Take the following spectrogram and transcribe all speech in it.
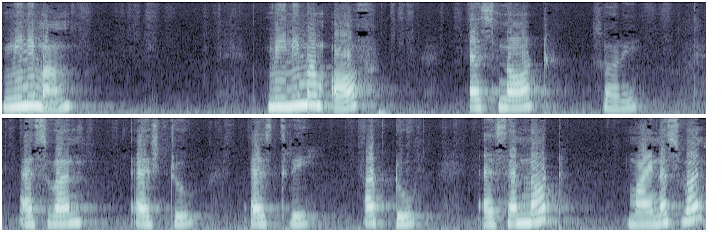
minimum minimum of s naught sorry s1 s2 s3 up to sm naught minus 1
